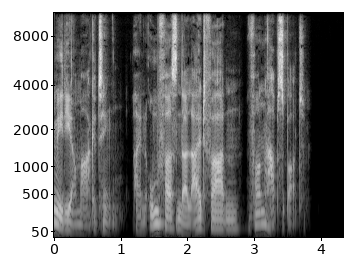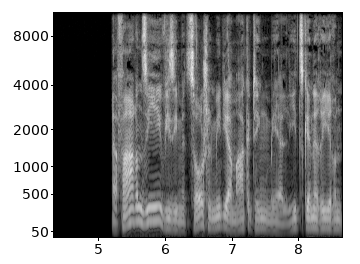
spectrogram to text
Media Marketing. Ein umfassender Leitfaden von HubSpot. Erfahren Sie, wie Sie mit Social Media Marketing mehr Leads generieren,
